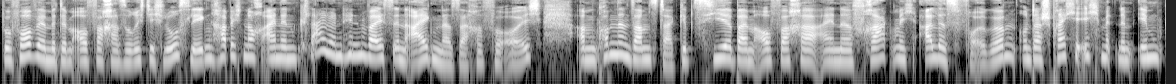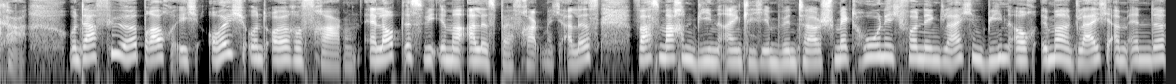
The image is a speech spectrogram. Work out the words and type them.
Bevor wir mit dem Aufwacher so richtig loslegen, habe ich noch einen kleinen Hinweis in eigener Sache für euch. Am kommenden Samstag gibt's hier beim Aufwacher eine Frag mich alles Folge und da spreche ich mit einem Imker. Und dafür brauche ich euch und eure Fragen. Erlaubt es wie immer alles bei Frag mich alles. Was machen Bienen eigentlich im Winter? Schmeckt Honig von den gleichen Bienen auch immer gleich am Ende?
